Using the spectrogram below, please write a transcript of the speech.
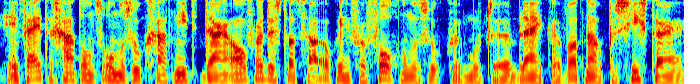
in feite gaat ons onderzoek gaat niet daarover. Dus dat zou ook in vervolgonderzoek moeten blijken wat nou precies daar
